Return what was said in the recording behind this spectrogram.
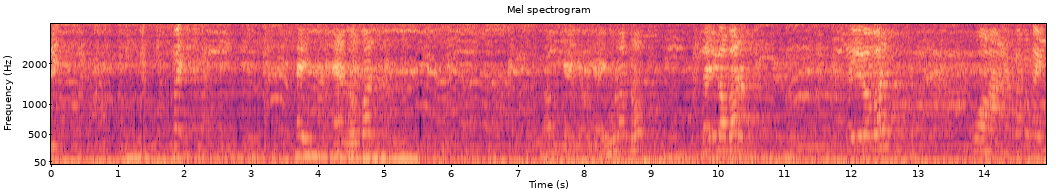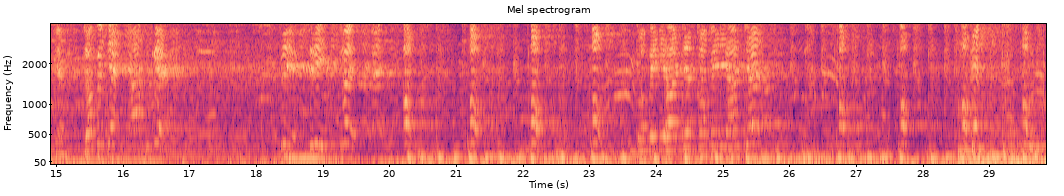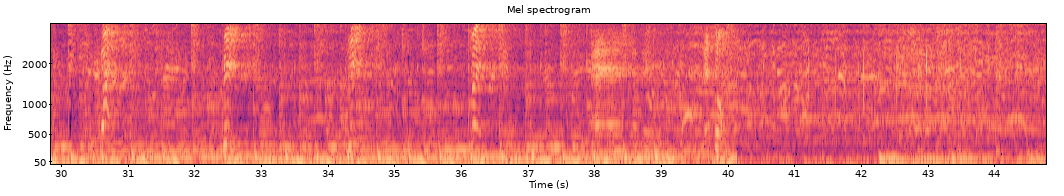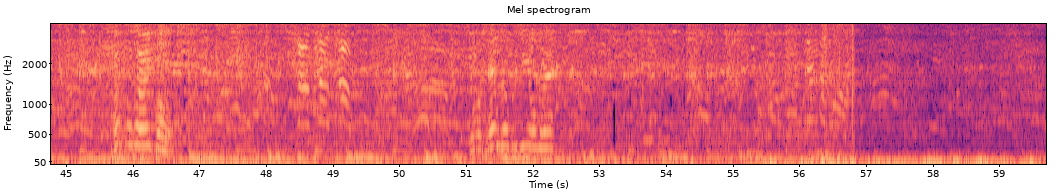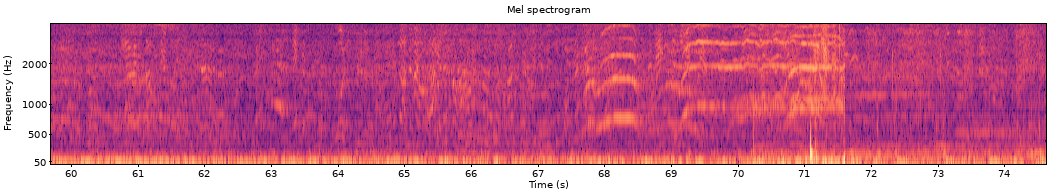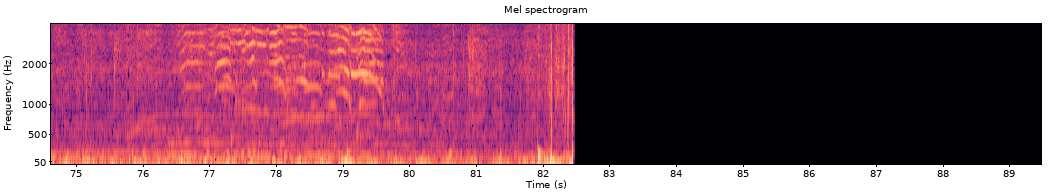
3, 2, 1. En loop pas. Oh jee, oh jee. Hoe lang nog? Zijn jullie wel warm? Zijn jullie wel warm? Wow, kan nog eentje. Jumping jack, keer. 4, 3, 2, 1. Op, op, op, op. Klap in die handjes, klap in Let op. Huppel de huppel. Jongens, heel veel plezier onderweg.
